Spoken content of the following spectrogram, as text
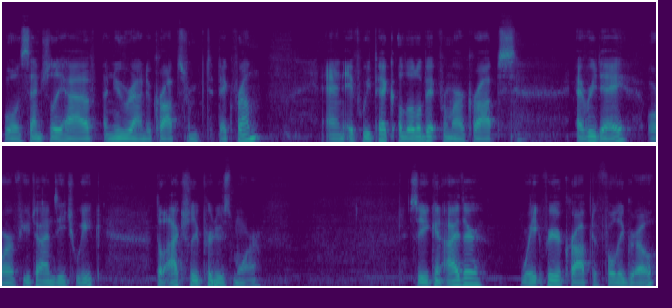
we'll essentially have a new round of crops from to pick from. And if we pick a little bit from our crops every day or a few times each week, they'll actually produce more. So you can either wait for your crop to fully grow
